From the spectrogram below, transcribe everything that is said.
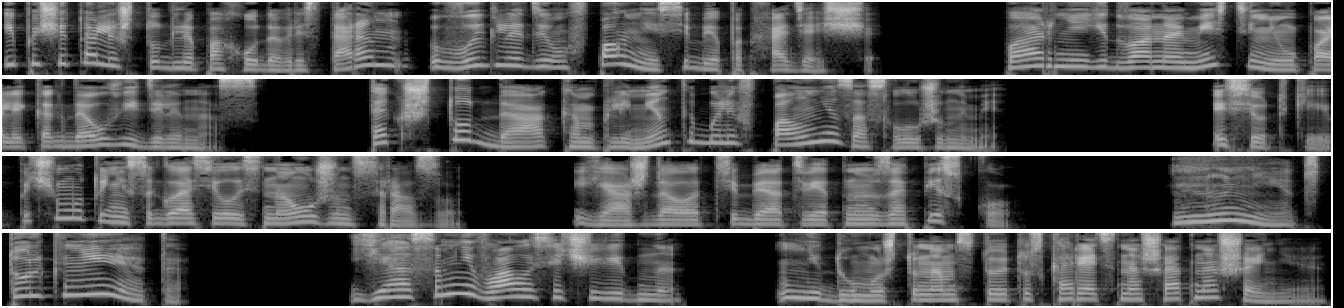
и посчитали, что для похода в ресторан выглядим вполне себе подходяще. Парни едва на месте не упали, когда увидели нас. Так что да, комплименты были вполне заслуженными. И все-таки, почему ты не согласилась на ужин сразу? Я ждал от тебя ответную записку. Ну нет, только не это. Я сомневалась, очевидно. Не думаю, что нам стоит ускорять наши отношения.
